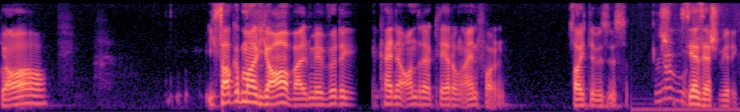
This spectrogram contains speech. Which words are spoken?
ja, ich sage mal ja, weil mir würde keine andere Erklärung einfallen. Sag ich dir, wie es ist. Sehr, sehr schwierig.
